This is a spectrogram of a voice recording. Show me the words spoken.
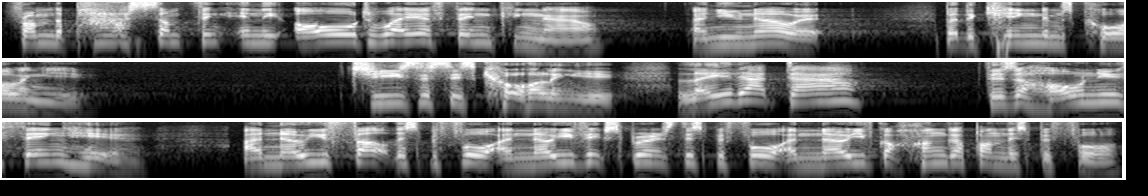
from the past, something in the old way of thinking now, and you know it, but the kingdom's calling you? Jesus is calling you. Lay that down. There's a whole new thing here. I know you've felt this before. I know you've experienced this before. I know you've got hung up on this before.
